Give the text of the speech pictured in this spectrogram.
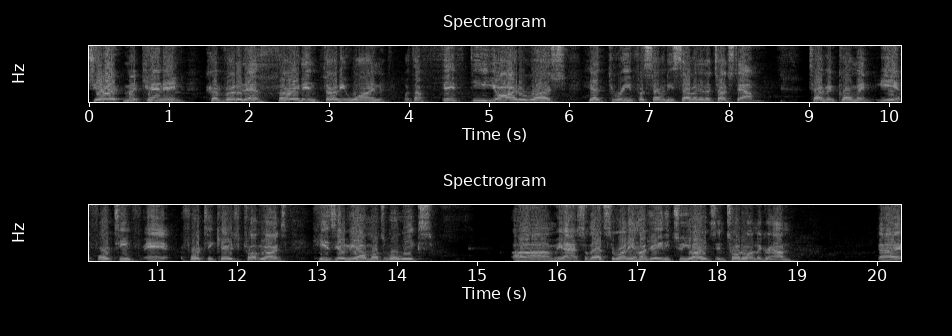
Jerick McKinnon converted a third and 31 with a 50 yard rush. He had three for 77 and a touchdown. Tevin Coleman, yeah, 14, uh, 14 carries for 12 yards. He's going to be out multiple weeks. Um, yeah, so that's the running 182 yards in total on the ground. Uh,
